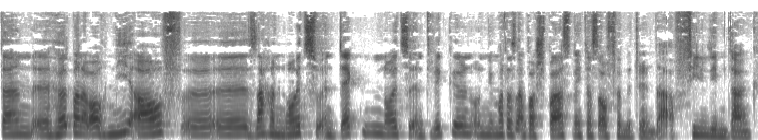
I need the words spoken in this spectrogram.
dann äh, hört man aber auch nie auf, äh, äh, Sachen neu zu entdecken, neu zu entwickeln. Und mir macht das einfach Spaß, wenn ich das auch vermitteln darf. Vielen lieben Dank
